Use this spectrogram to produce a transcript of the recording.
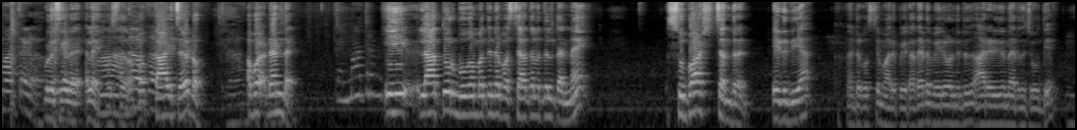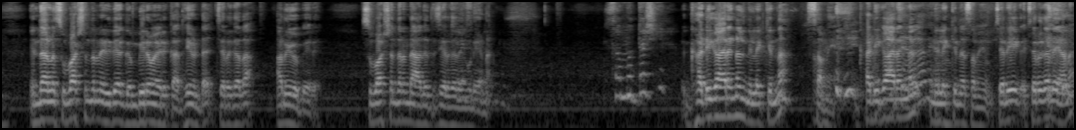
പുസ്തകം ബ്ലസ്സിയുടെ അല്ലെ പുസ്തകം. അപ്പൊ കാഴ്ച കേട്ടോ. അപ്പൊ രണ്ട്. തന്മാത്രം. ഈ ലാത്തൂർ ഭൂകമ്പത്തിന്റെ പശ്ചാത്തലത്തിൽ തന്നെ സുഭാഷ് ചന്ദ്രൻ എഴുതിയ എന്റെ ക്വസ്റ്റ്യൻ മാറിപ്പോയി കഥയുടെ പേര് പറഞ്ഞിട്ട് ആരെഴുതിയെന്നായിരുന്നു ചോദ്യം. എന്താണ് സുഭാഷ് ചന്ദ്രൻ എഴുതിയ ഗംഭീരമായ ഒരു കഥയുണ്ട്? ചെറുകഥ അറിയോ പേര്? സുഭാഷ് ചന്ദ്രന്റെ ആദ്യത്തെ ചെറുകഥയും കൂടിയാണ്. ഘടികാരങ്ങൾ നിലയ്ക്കുന്ന സമയം. ഘടികാരങ്ങൾ നിലയ്ക്കുന്ന സമയം. ചെറിയ ചെറുകഥയാണ്.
